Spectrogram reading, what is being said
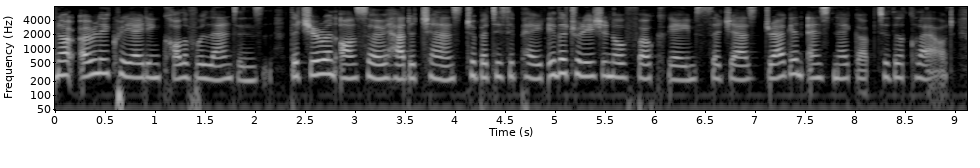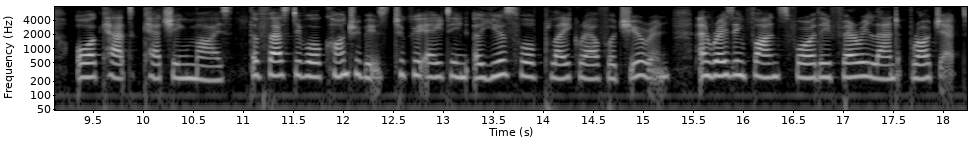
Not only creating colorful lanterns, the children also had a chance to participate in the traditional folk games such as Dragon and Snake Up to the Cloud or Cat Catching Mice. The festival contributes to creating a useful playground for children and raising funds for the Fairyland project.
